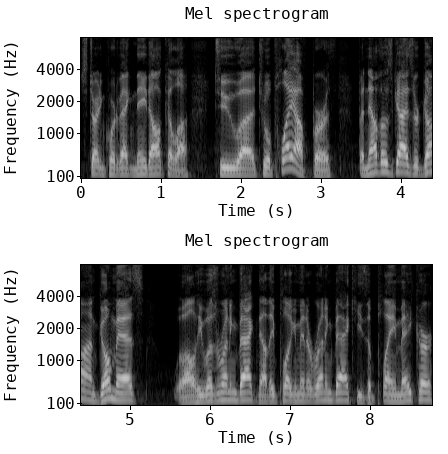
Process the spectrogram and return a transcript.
starting quarterback Nate Alcala to uh, to a playoff berth. But now those guys are gone. Gomez, well, he was a running back. Now they plug him in at running back. He's a playmaker.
